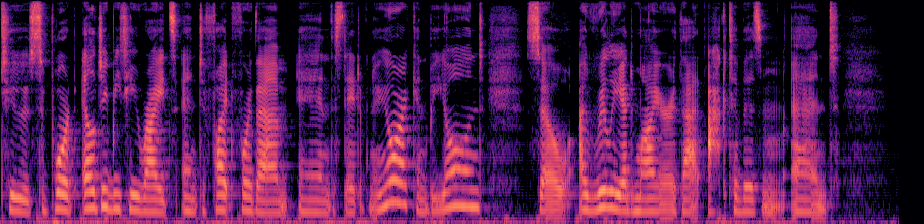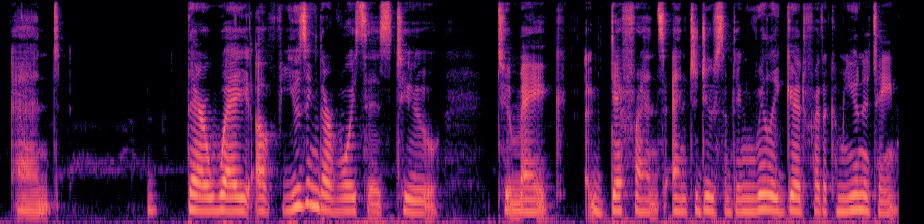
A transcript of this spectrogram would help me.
to support LGBT rights and to fight for them in the state of New York and beyond. So I really admire that activism and and their way of using their voices to to make a difference and to do something really good for the community.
